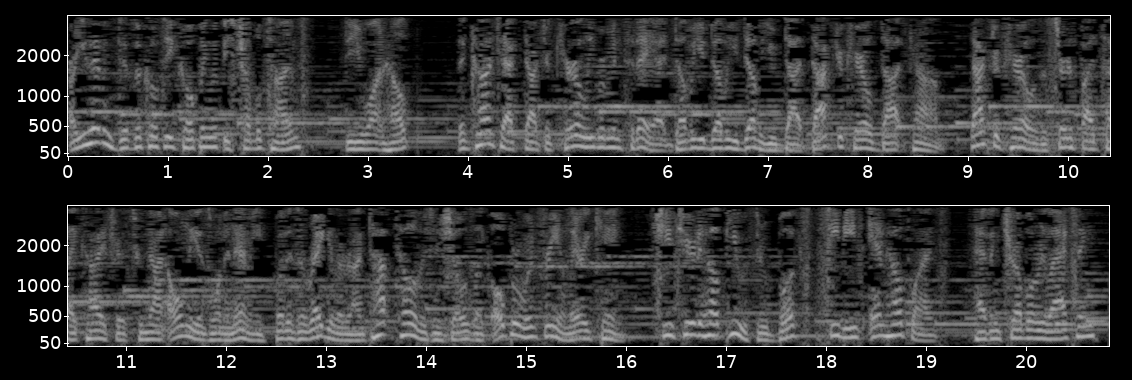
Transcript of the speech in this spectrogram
Are you having difficulty coping with these troubled times? Do you want help? Then contact Dr. Carole Lieberman today at www.drcarol.com. Dr. Carole is a certified psychiatrist who not only has won an Emmy, but is a regular on top television shows like Oprah Winfrey and Larry King. She's here to help you through books, CDs, and helplines. Having trouble relaxing?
